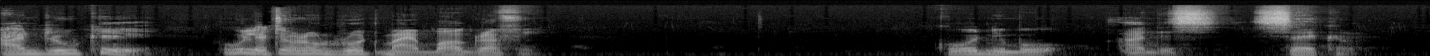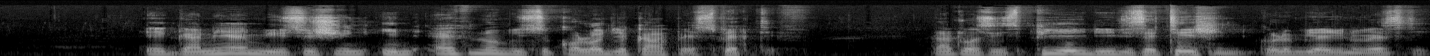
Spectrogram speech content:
Andrew Kaye, who later on wrote my biography, Koo Nimo and his circle a Ghanaian musician in ethnomusicological perspective. That was his PhD dissertation, Columbia University.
